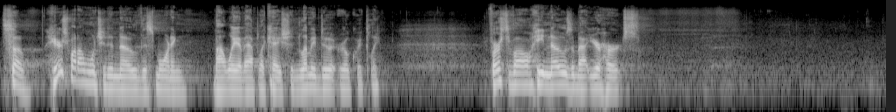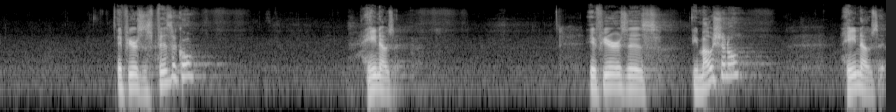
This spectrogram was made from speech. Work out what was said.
So here's what I want you to know this morning by way of application. Let me do it real quickly. First of all, he knows about your hurts. If yours is physical, he knows it. If yours is emotional, he knows it.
